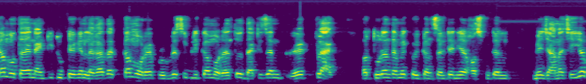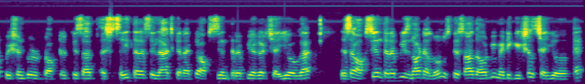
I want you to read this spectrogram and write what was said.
कम होता है 92 के अगर लगातार कम हो रहा है प्रोग्रेसिवली कम हो रहा है तो that is an red flag और तुरंत हमें कोई कंसल्टेंट या हॉस्पिटल में जाना चाहिए और पेशेंट को डॉक्टर के साथ सही तरह से इलाज करा के ऑक्सीजन थेरेपी अगर चाहिए होगा। जैसे oxygen therapy is not alone उसके साथ और भी मेडिकेशन चाहिए होते हैं।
